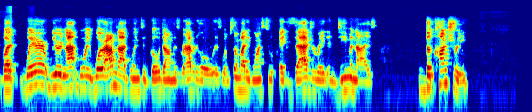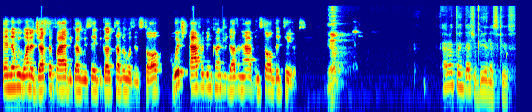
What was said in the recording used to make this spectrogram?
But where we're not going, where I'm not going to go down this rabbit hole is when somebody wants to exaggerate and demonize the country, and then we want to justify it because we say because Tubman was installed. Which African country doesn't have installed dictators? yep. I don't think that should be an excuse.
